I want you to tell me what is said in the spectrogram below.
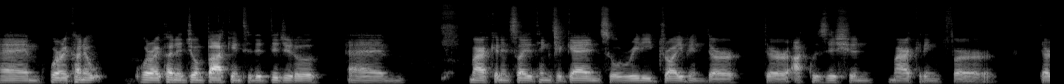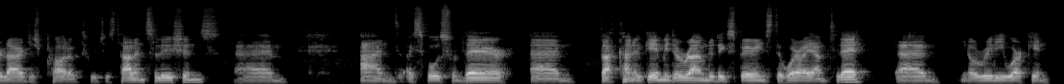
um, where I kind of where I kind of jumped back into the digital um, marketing side of things again. So really driving their their acquisition marketing for their largest product, which is Talent Solutions. Um, and I suppose from there, um, that kind of gave me the rounded experience to where I am today. Um, you know, really working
